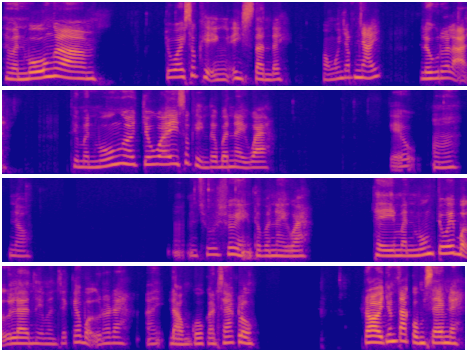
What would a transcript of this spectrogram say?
thì mình muốn uh, chú ấy xuất hiện instant đi không có nhấp nháy lưu nó lại. Thì mình muốn chú ấy xuất hiện từ bên này qua kéo uh, ờ, no. Ờ, chú xuất hiện từ bên này qua. Thì mình muốn chuối bự lên thì mình sẽ kéo bự nó ra. Đấy, đồng của cảnh sát luôn. Rồi chúng ta cùng xem nè.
